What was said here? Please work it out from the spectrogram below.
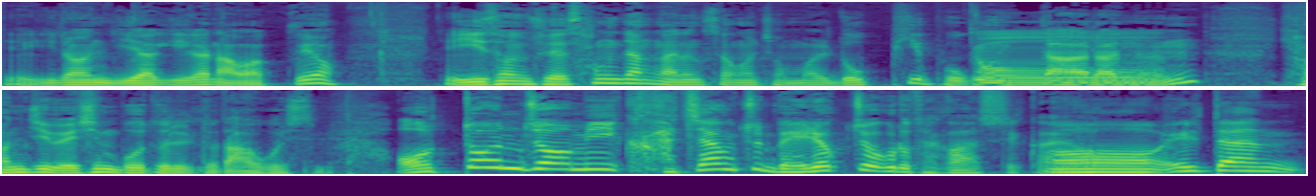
이런 이야기가 나왔고요. 이 선수의 성장 가능성을 정말 높이 보고 있다라는 현지 외신 보도들도 나오고 있습니다. 어떤 점이 가장 좀 매력적으로 다가왔을까요? 어, 일단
